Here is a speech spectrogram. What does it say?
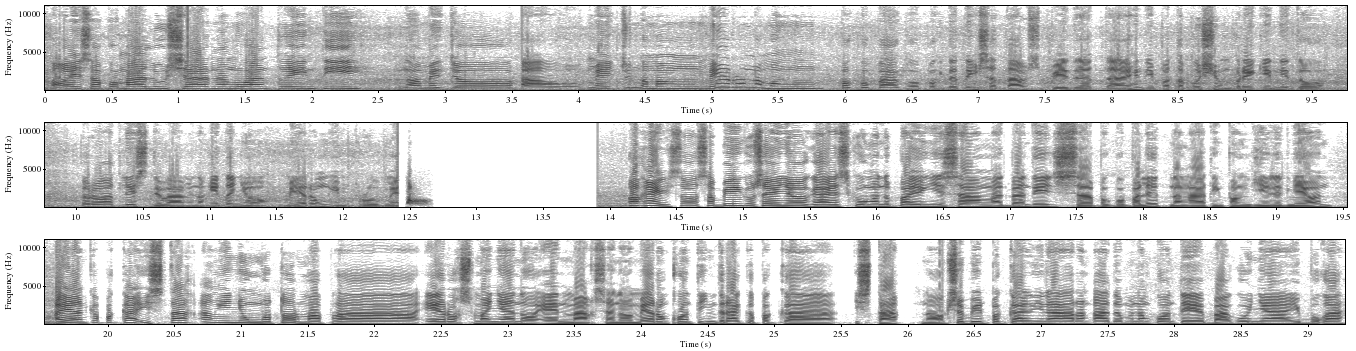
okay so pumalo siya ng 120 no? Medyo ah, medyo namang meron namang pagbabago pagdating sa top speed at ah, hindi pa tapos yung braking nito. Pero at least di ba nakita nyo merong improvement Okay, so sabihin ko sa inyo guys kung ano pa yung isang advantage sa pagpapalit ng ating panggilid ngayon. Ayan, kapag ka stock ang inyong motor, mapa Aerox man yan o NMAX, ano, merong konting drag kapag ka stock, no? Sabihin pagka ninaarangkada mo ng konti bago niya ibuka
